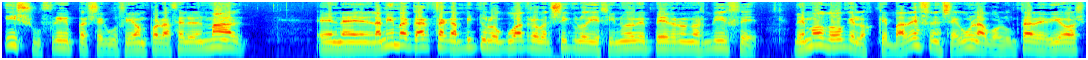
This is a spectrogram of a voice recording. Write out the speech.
y sufrir persecución por hacer el mal. En la misma carta, capítulo 4, versículo 19, Pedro nos dice, de modo que los que padecen según la voluntad de Dios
